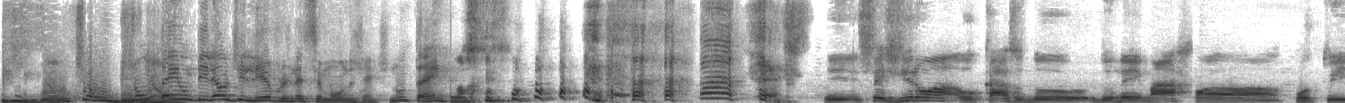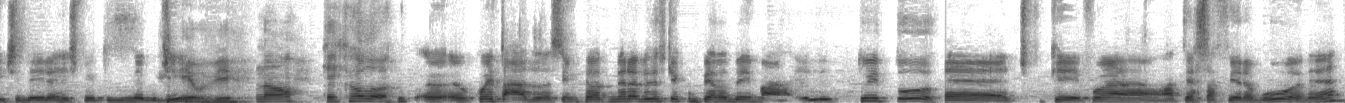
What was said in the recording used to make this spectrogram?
Bilhão? O que é um bilhão? Não tem um bilhão de livros nesse mundo, gente. Não tem. E vocês viram a- o caso do, do Neymar com, a- com o tweet dele a respeito do Nego Di? Eu vi. Não, o que que rolou? Eu- eu- coitado, assim, pela primeira vez eu fiquei com pena do Neymar. Ele tweetou, é, tipo, que foi uma, uma terça-feira boa, né?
